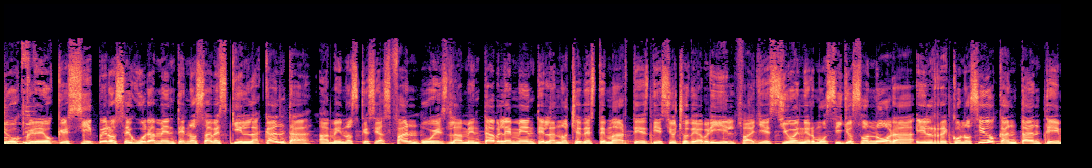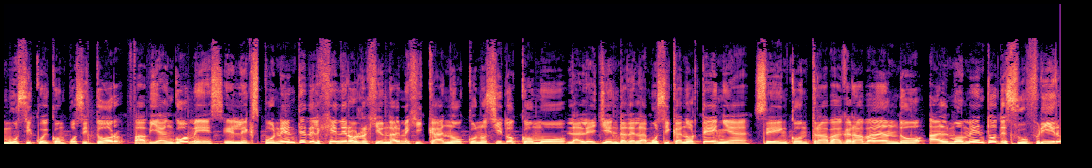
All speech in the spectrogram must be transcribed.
Yo creo que sí, pero seguramente no sabes quién la canta, a menos que seas fan. Pues lamentablemente la noche de este martes 18 de abril falleció en Hermosillo, Sonora, el reconocido cantante, músico y compositor Fabián Gómez, el exponente del género regional mexicano conocido como la leyenda de la música norteña, se encontraba grabando al momento de sufrir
